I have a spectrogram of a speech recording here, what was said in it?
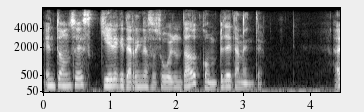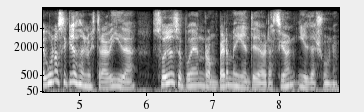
entonces quiere que te rindas a su voluntad completamente. Algunos ciclos de nuestra vida solo se pueden romper mediante la oración y el ayuno.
